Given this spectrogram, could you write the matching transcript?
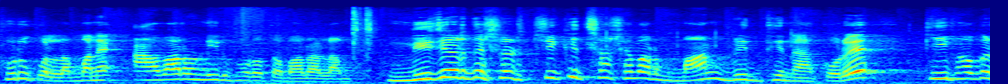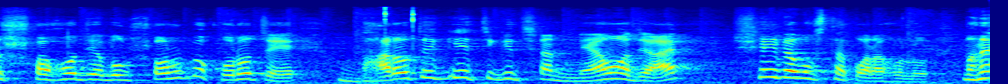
শুরু করলাম। মানে আবারও নির্ভরতা বাড়ালাম। নিজের দেশের চিকিৎসা সেবার মান বৃদ্ধি না করে কীভাবে সহজ এবং স্বল্প খরচে ভারতে গিয়ে চিকিৎসা নেওয়া যায়, সেই ব্যবস্থা করা হলো। মানে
